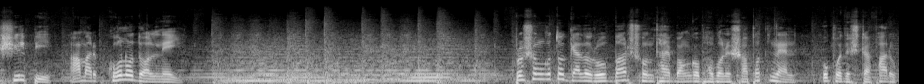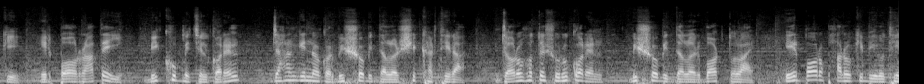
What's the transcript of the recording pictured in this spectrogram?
শিল্পী, আমার কোনো দল নেই। প্রসঙ্গত গেল রোববার সন্ধ্যায় বঙ্গভবনে শপথ নেন উপদেষ্টা ফারুকি। এরপর রাতেই বিক্ষোভ মিছিল করেন জাহাঙ্গীরনগর বিশ্ববিদ্যালয়ের শিক্ষার্থীরা। জড়ো হতে শুরু করেন বিশ্ববিদ্যালয়ের বটতলায়। এরপর ফারুকি বিরোধী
